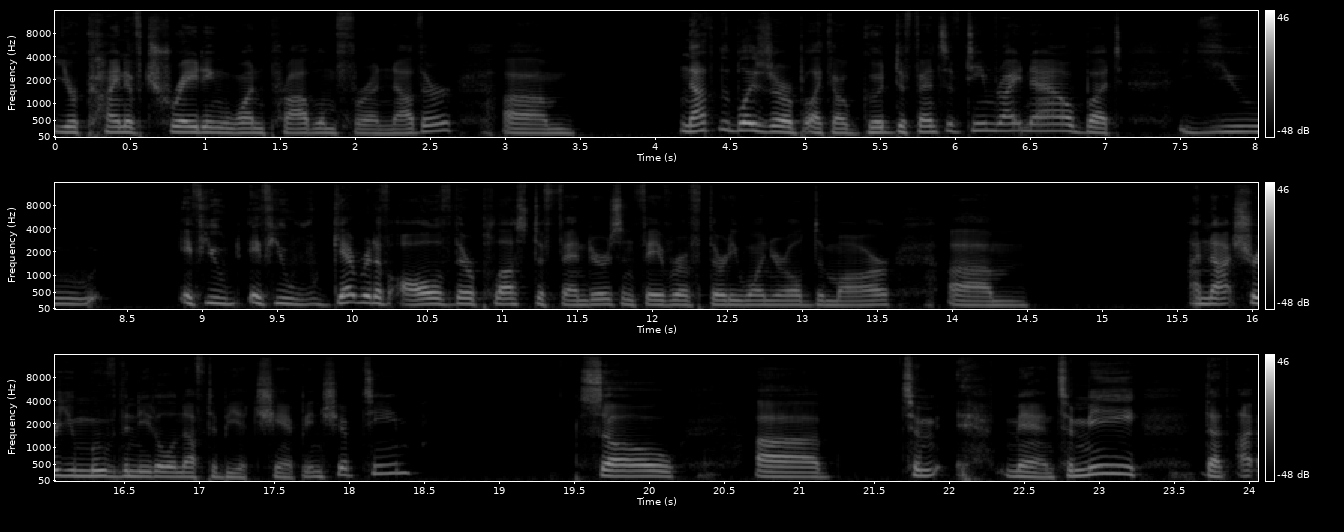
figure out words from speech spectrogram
you're kind of trading one problem for another. Um, not that the Blazers are like a good defensive team right now, but you if you if you get rid of all of their plus defenders in favor of 31 year old Demar, um, I'm not sure you move the needle enough to be a championship team. So, uh, to man, to me that uh,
